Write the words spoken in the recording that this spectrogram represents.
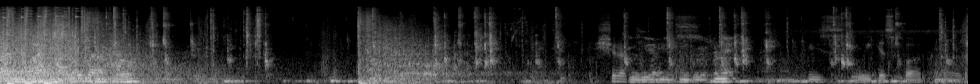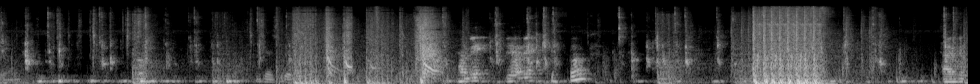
I'm lagging so bad, bro. You should have Do you have anything good for me? He's weak as fuck. Come over there. You guys good? Behind me, behind me. Fuck. Tag him.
